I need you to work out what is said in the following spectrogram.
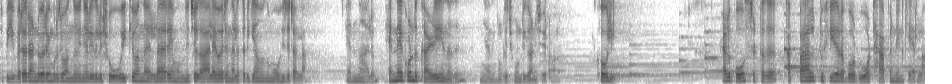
അപ്പോൾ ഇവരെ രണ്ടുപേരെയും കുറിച്ച് വന്നു കഴിഞ്ഞാൽ ഇതിൽ ഷോയ്ക്ക് വന്ന എല്ലാവരെയും ഒന്നിച്ച് കാലേ വരെ നിലത്തിരിക്കാമെന്നൊന്നും മോഹിച്ചിട്ടല്ല. എന്നാലും എന്നെക്കൊണ്ട് കഴിയുന്നത് ഞാൻ നിങ്ങൾക്ക് ചൂണ്ടിക്കാണിച്ചു തരുവാണ്. കോഹ്ലി. അയാൾ പോസ്റ്റ് ഇട്ടത് appeal to hear about what happen in Kerala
